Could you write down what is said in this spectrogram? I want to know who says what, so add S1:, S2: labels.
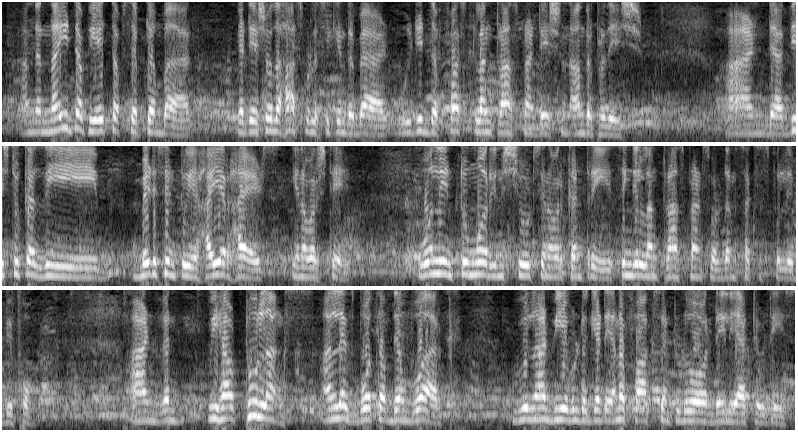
S1: On the night of 8th of September, at Yashoda Hospital, Secunderabad, we did the first lung transplantation in Andhra Pradesh. And uh, this took us the medicine to a higher heights in our state. Only in two more institutes in our country, single lung transplants were done successfully before. And when we have two lungs, unless both of them work, we will not be able to get enough oxygen to do our daily activities.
